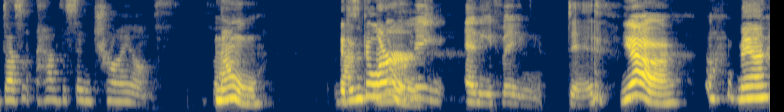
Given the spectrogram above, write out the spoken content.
doesn't have the same triumph. that- No. It doesn't feel earned. Anything did. Yeah, man.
